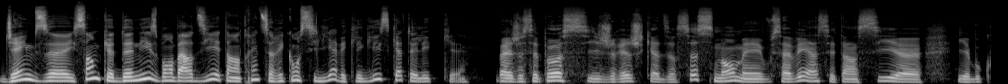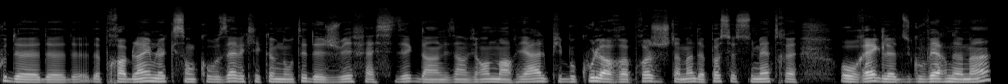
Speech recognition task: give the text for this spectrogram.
James, euh, il semble que Denise Bombardier est en train de se réconcilier avec l'Église catholique. Ben, je sais pas si j'irais jusqu'à dire ça, Simon, mais vous savez, hein, ces temps-ci, euh, il y a beaucoup de, de- de- problèmes là, qui sont causés avec les communautés de juifs hassidiques dans les environs de Montréal, puis beaucoup leur reprochent justement de ne pas se soumettre euh, aux règles du gouvernement.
